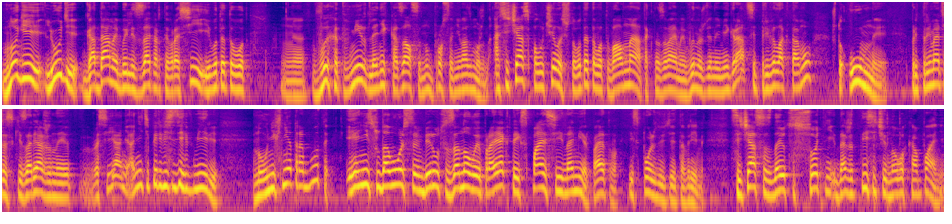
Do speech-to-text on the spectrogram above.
Многие люди годами были заперты в России, и вот это вот э, выход в мир для них казался ну просто невозможен. А сейчас получилось, что вот эта вот волна так называемой вынужденной миграции привела к тому, что умные, предпринимательски заряженные россияне, они теперь везде в мире но у них нет работы, и они с удовольствием берутся за новые проекты экспансии на мир, поэтому используйте это время. Сейчас создаются сотни, даже тысячи новых компаний.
